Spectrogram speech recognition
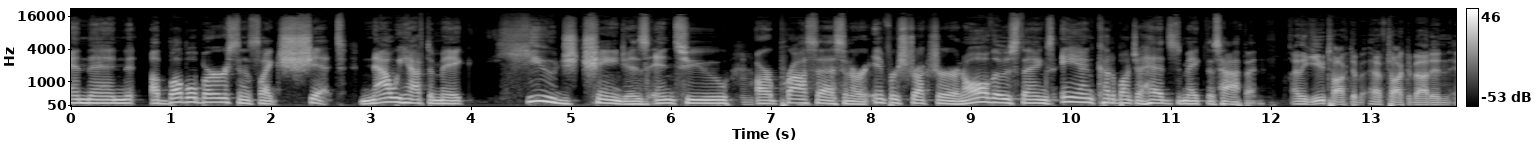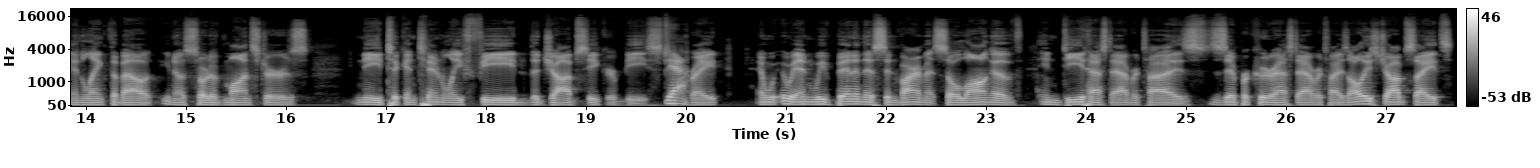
And then a bubble burst, and it's like, shit, now we have to make huge changes into mm-hmm. our process and our infrastructure and all those things and cut a bunch of heads to make this happen. I think you talked about, have talked about in, in length about, you know, sort of monsters need to continually feed the job seeker beast. Yeah. Right. And we, and we've been in this environment so long of Indeed has to advertise, ZipRecruiter has to advertise, all these job sites.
